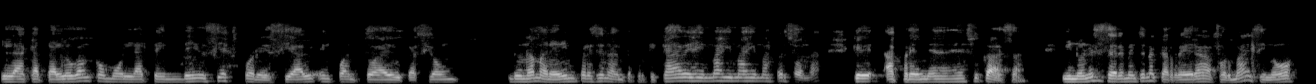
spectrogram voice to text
la catalogan como la tendencia exponencial en cuanto a educación de una manera impresionante, porque cada vez hay más y más y más personas que aprenden desde su casa y no necesariamente una carrera formal, sino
